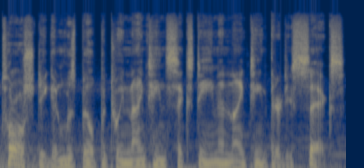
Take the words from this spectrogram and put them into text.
Trollstigen was built between 1916 and 1936.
